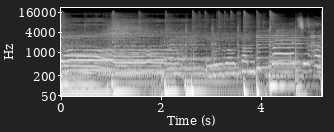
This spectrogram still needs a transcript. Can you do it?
door. And grow from the thoughts you have.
